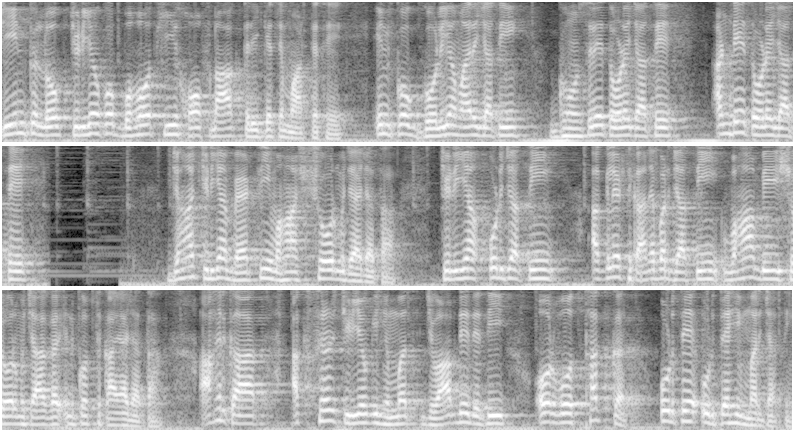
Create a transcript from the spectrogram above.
चीन के लोग चिड़ियों को बहुत ही खौफनाक तरीके से मारते थे। इनको गोलियाँ मारी जाती, घोंसले तोड़े जाते, अंडे तोड़े जाते। जहाँ चिड़ियाँ बैठती, वहाँ शोर मचाया जाता। चिड़ियाँ उड़ जाती, अगले ठिकाने पर जाती, वहाँ भी शोर मचाकर इनको थकाया जाता। आखिरकार अक्सर चिड़ियों की हिम्मत जवाब दे देती और वो थक कर उड़ते उड़ते ही मर जाती।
